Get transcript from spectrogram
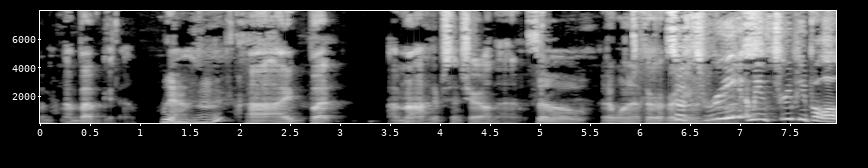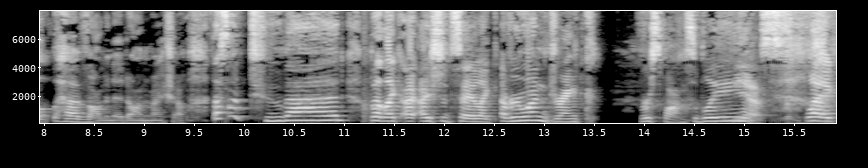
I'm, I'm about good now. Yeah. Mhm. Uh, I, but I'm not 100% sure on that. So. I don't want to throw her So name under the three, I mean, three people have vomited on my show. That's not too bad, but like I, I should say, like everyone drink responsibly. Yes. Like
